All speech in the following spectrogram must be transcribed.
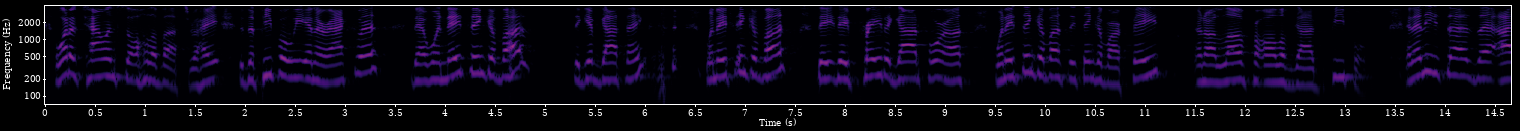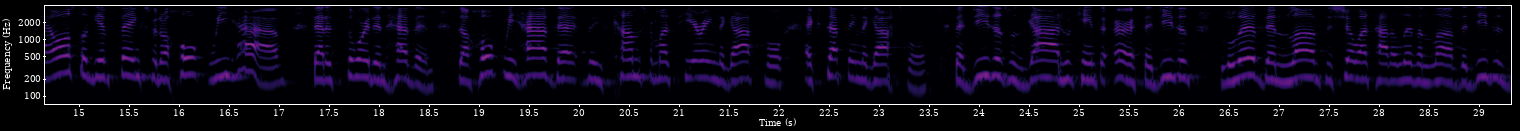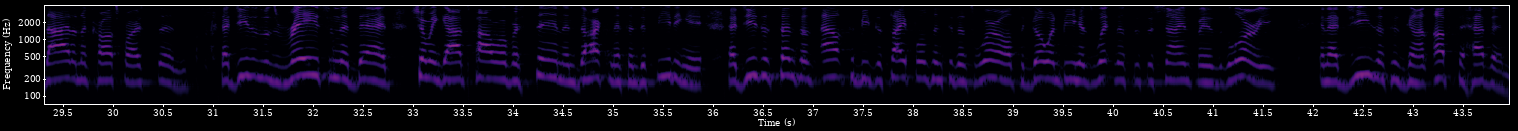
What a challenge to all of us, right? That the people we interact with, that when they think of us, they give God thanks. when they think of us, they, they pray to God for us. When they think of us, they think of our faith and our love for all of God's people. And then he says that I also give thanks for the hope we have that is stored in heaven. The hope we have that comes from us hearing the gospel, accepting the gospel. That Jesus was God who came to earth. That Jesus lived and loved to show us how to live and love. That Jesus died on the cross for our sins. That Jesus was raised from the dead, showing God's power over sin and darkness and defeating it. That Jesus sent us out to be disciples into this world, to go and be his witnesses, to shine for his glory and that Jesus has gone up to heaven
